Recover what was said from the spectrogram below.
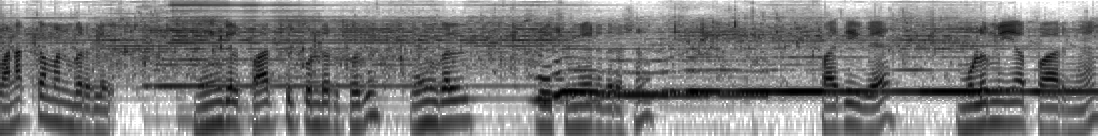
வணக்கம் அன்பர்களே. நீங்கள் பார்த்து கொண்டிருப்பது உங்கள் ஸ்ரீ சுமேரு தர்ஷன் பதிவை முழுமையாக பாருங்கள்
